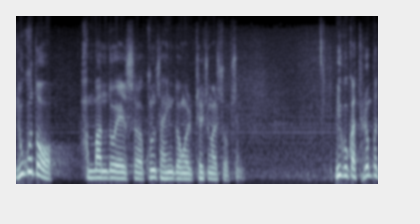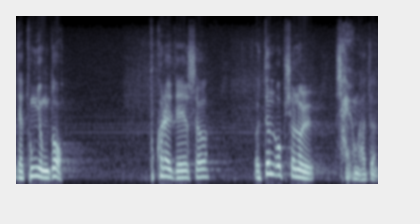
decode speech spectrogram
누구도 한반도에서 군사 행동을 결정할 수 없습니다. 미국과 트럼프 대통령도 북한에 대해서 어떤 옵션을 사용하든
